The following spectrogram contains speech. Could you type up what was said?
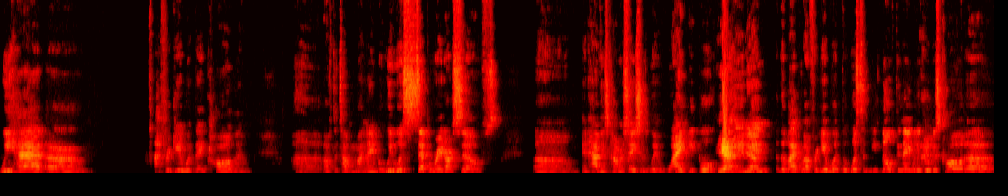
we had, um, I forget what they call them uh, off the top of my name, but we would separate ourselves um, and have these conversations with white people. Yeah, and, yeah. and the black people. I forget what the what's the, you know what the name of the group is called. Uh,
